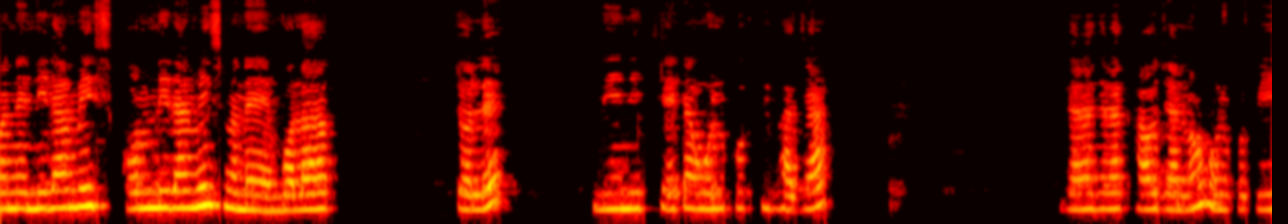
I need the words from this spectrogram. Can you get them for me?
মানে নিরামিষ, কম নিরামিষ মানে বলা চলে। নিয়ে নিচ্ছি এটা ওলকপি ভাজা। যারা যারা খাও জানো ওলকপি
